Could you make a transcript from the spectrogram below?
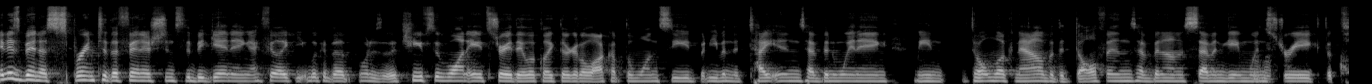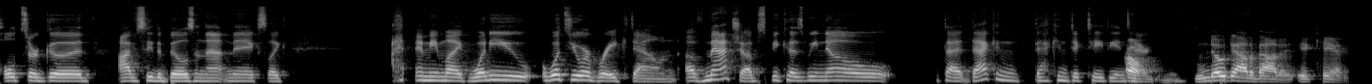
it has been a sprint to the finish since the beginning. I feel like you look at the what is it? The Chiefs have won eight straight. They look like they're going to lock up the one seed, but even the Titans have been winning. I mean, don't look now, but the Dolphins have been on a seven game win mm-hmm. streak. The Colts are good. Obviously, the Bills in that mix. Like, I mean, like, what do you? What's your breakdown of matchups? Because we know that that can that can dictate the entire oh, game. No doubt about it. It can.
